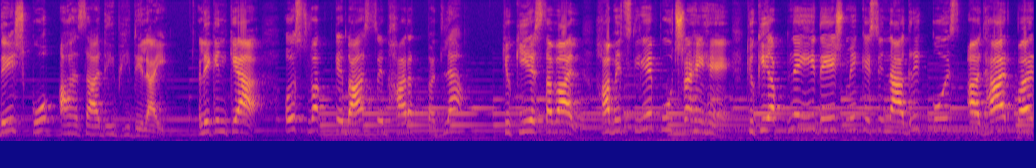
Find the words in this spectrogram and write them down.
देश को आज़ादी भी दिलाई। लेकिन क्या उस वक्त के बाद से भारत बदला? क्योंकि ये सवाल हम इसलिए पूछ रहे हैं क्योंकि अपने ही देश में किसी नागरिक को इस आधार पर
